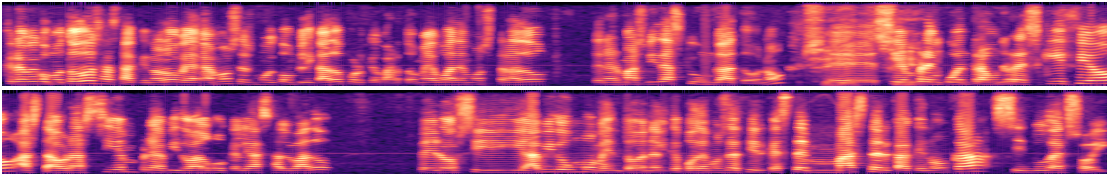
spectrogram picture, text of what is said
creo que como todos, hasta que no lo veamos, es muy complicado porque Bartomeu ha demostrado tener más vidas que un gato, ¿no? Eh, siempre encuentra un resquicio, hasta ahora siempre ha habido algo que le ha salvado pero si ha habido un momento en el que podemos decir que esté más cerca que nunca, sin duda es hoy.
